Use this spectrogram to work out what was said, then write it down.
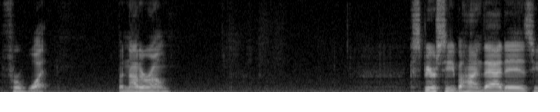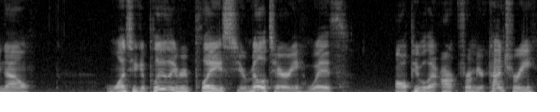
for what? But not our own. Conspiracy behind that is, you know, once you completely replace your military with all people that aren't from your country,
